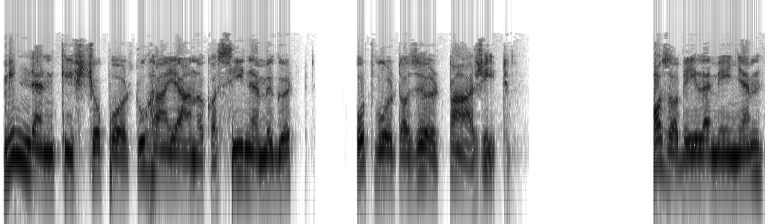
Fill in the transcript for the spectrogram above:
Minden kis csoport ruhájának a színe mögött ott volt a zöld pázsit. Az a véleményem,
